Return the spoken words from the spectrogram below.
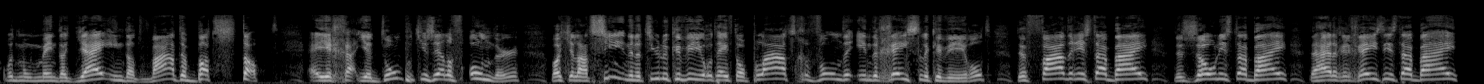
op het moment dat jij in dat waterbad stapt en je, je dompelt jezelf onder. Wat je laat zien in de natuurlijke wereld heeft al plaatsgevonden in de geestelijke wereld. De Vader is daarbij, de Zoon is daarbij, de Heilige Geest is daarbij.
